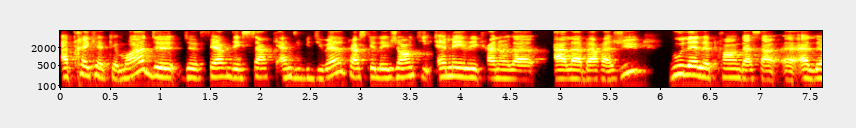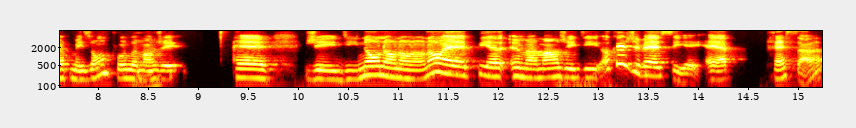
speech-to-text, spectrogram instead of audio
après quelques mois, de, de, faire des sacs individuels parce que les gens qui aimaient les granola à la barre à jus voulaient le prendre à, à leur maison pour le manger et j'ai dit non, non, non, non, non. Et puis à un moment, j'ai dit OK, je vais essayer. Et après ça,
